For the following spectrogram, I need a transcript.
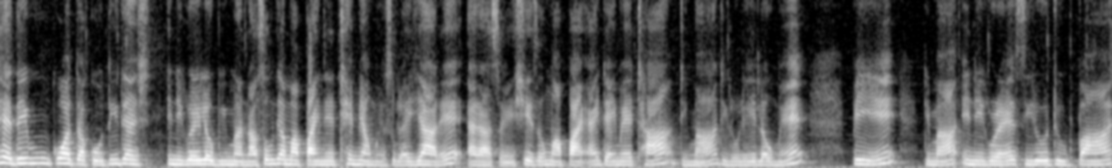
ထည့်သေးဘူးကိုယ့်အတွက်ကိုတီးတန့် integrate လုပ်ပြီးမှနောက်ဆုံးကျမှပိုင်နဲ့ထည့်မြောက်မယ်ဆိုလဲရတယ်အဲ့ဒါဆိုရင်ရှေ့ဆုံးမှာပိုင် item ပဲထားဒီမှာဒီလိုလေးလုပ်မယ်ပြီးရင်ဒီမှာ integrate 0 to pi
